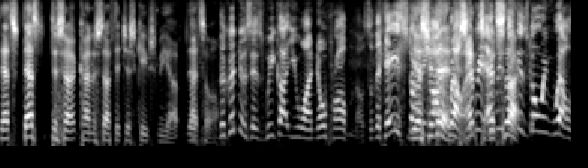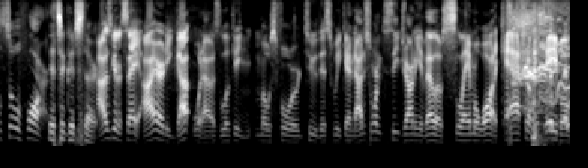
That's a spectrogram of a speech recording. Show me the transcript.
that's that's the kind of stuff that just keeps me up that's all The good news is we got you on no problem though. So the day is starting Yes, you off did. well. It's- Every, it's a good everything start. is going well so far. it's a good start I was gonna say I already got what I was looking most forward to this weekend. I just wanted to see Johnny Avello slam a wad of cash on the table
